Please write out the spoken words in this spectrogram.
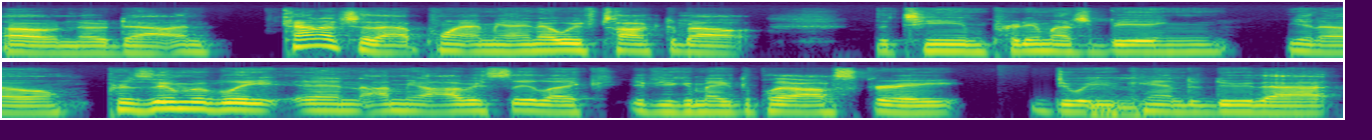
Oh, no doubt. And kind of to that point, I mean, I know we've talked about the team pretty much being, you know, presumably in, I mean, obviously, like if you can make the playoffs, great, do what mm-hmm. you can to do that.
